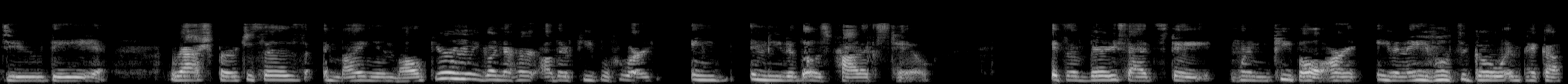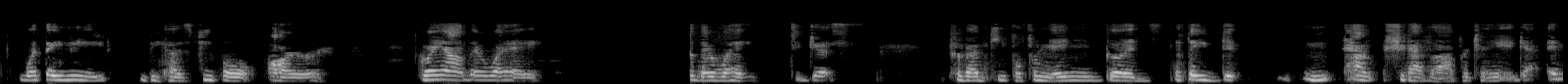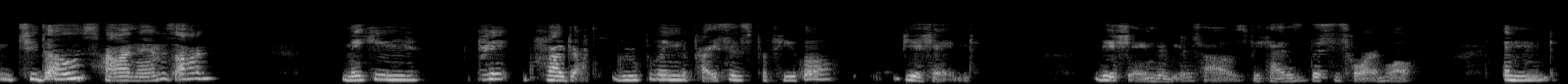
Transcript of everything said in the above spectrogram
do the rash purchases and buying in bulk, you're only going to hurt other people who are in, in need of those products too. It's a very sad state when people aren't even able to go and pick up what they need because people are going out their way, their way to just prevent people from getting goods that they did, mm, have should have the opportunity to get. And to those on Amazon, making quadrupling the prices for people, be ashamed. Be ashamed of yourselves because this is horrible. And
